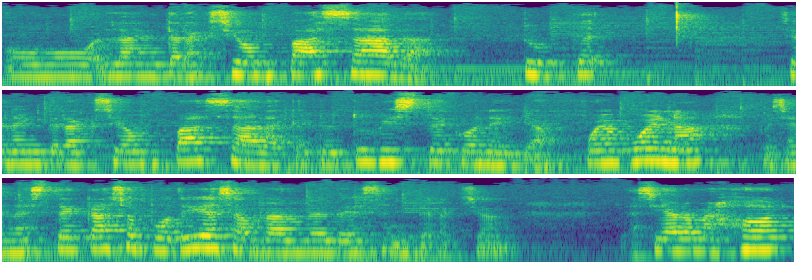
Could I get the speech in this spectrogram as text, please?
o la interacción pasada, tú que, si la interacción pasada que tú tuviste con ella fue buena, pues en este caso podrías hablarle de esa interacción. Y así a lo mejor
